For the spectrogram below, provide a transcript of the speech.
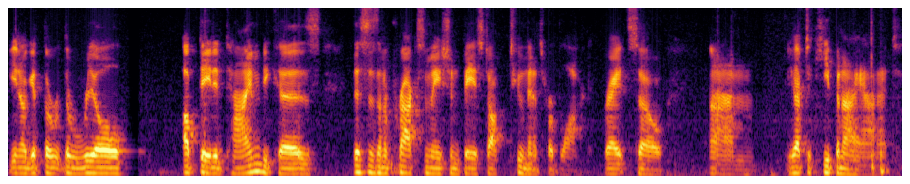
you know, get the the real updated time because this is an approximation based off two minutes per block, right? So um, you have to keep an eye on it.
